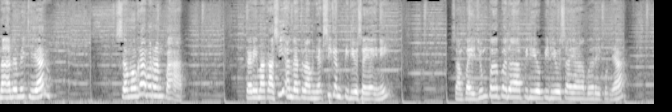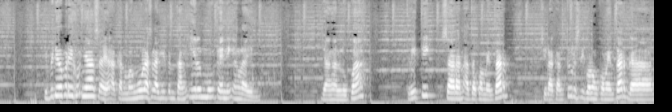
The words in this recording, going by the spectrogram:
Nah demikian. Semoga bermanfaat. Terima kasih anda telah menyaksikan video saya ini. Sampai jumpa pada video-video saya berikutnya di video berikutnya saya akan mengulas lagi tentang ilmu teknik yang lain. Jangan lupa kritik, saran atau komentar silahkan tulis di kolom komentar dan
